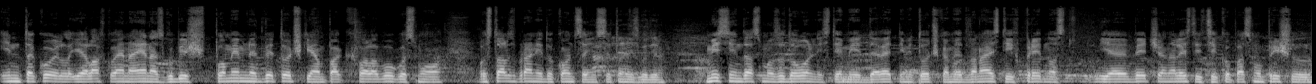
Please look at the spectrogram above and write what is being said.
in tako je lahko ena ena, zgubiš pomembne dve točki, ampak hvala Bogu smo ostali zbrani do konca in se to ni zgodilo. Mislim, da smo zadovoljni s temi devetimi točkami od 12. Prednost je večja na lestvici, ko pa smo prišli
